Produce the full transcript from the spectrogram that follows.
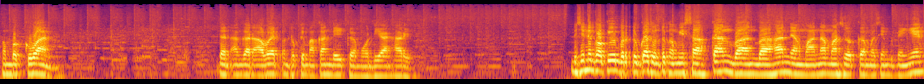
pembekuan dan agar awet untuk dimakan di kemudian hari. Di sini koki bertugas untuk memisahkan bahan-bahan yang mana masuk ke mesin pendingin,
